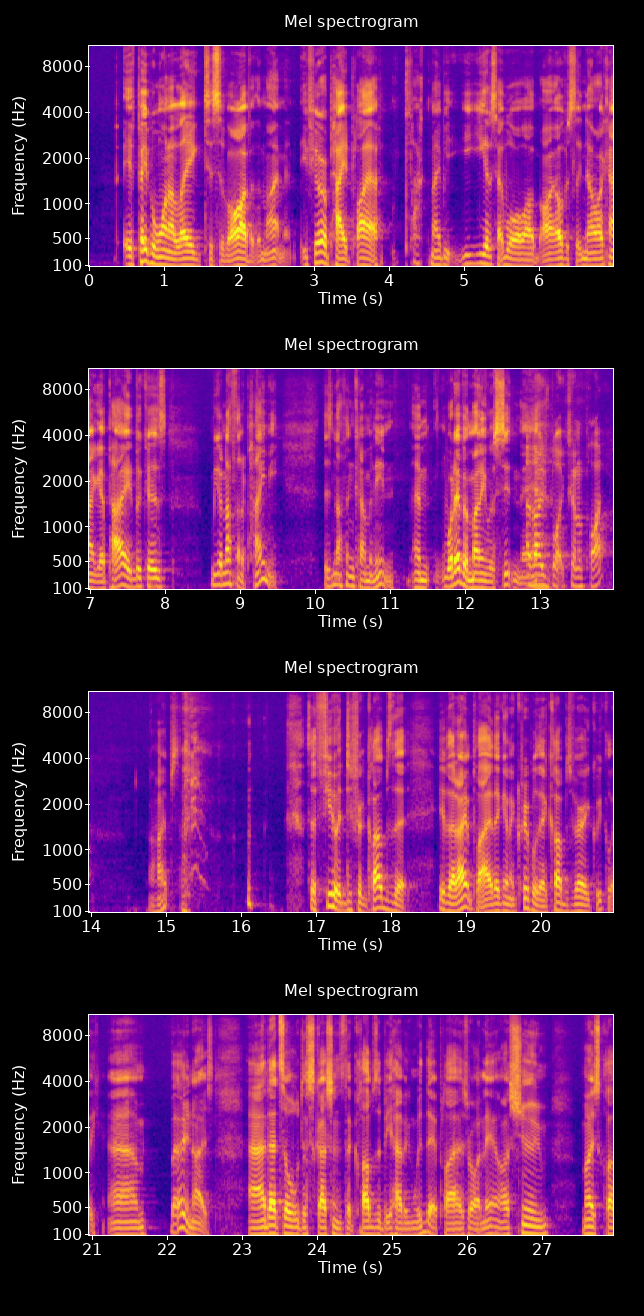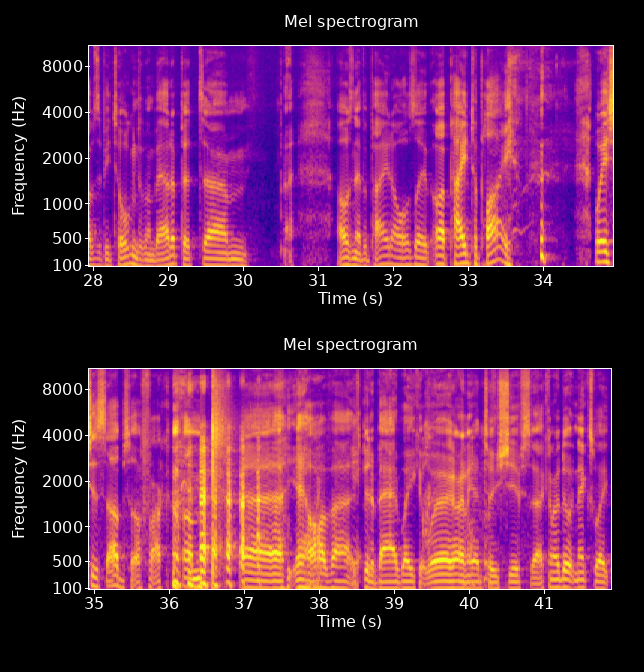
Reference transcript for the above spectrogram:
if people want a league to survive at the moment, if you're a paid player, fuck, maybe you, you got to say, well, I, I obviously know I can't get paid because you got nothing to pay me. There's nothing coming in, and whatever money was sitting there, Are those blokes going to play? I hope so. There's a few at different clubs that, if they don't play, they're going to cripple their clubs very quickly. Um, but who knows? Uh, that's all discussions that clubs would be having with their players right now. I assume most clubs would be talking to them about it, but um, I was never paid. I was I paid to play. Where's your subs? Oh fuck. Um, uh, yeah, I've, uh, it's been a bad week at work. I only had two shifts. Uh, can I do it next week?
